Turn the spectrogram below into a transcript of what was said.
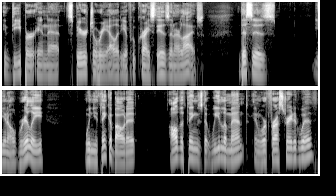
in deeper in that spiritual reality of who Christ is in our lives. This is, you know, really when you think about it, all the things that we lament and we're frustrated with,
